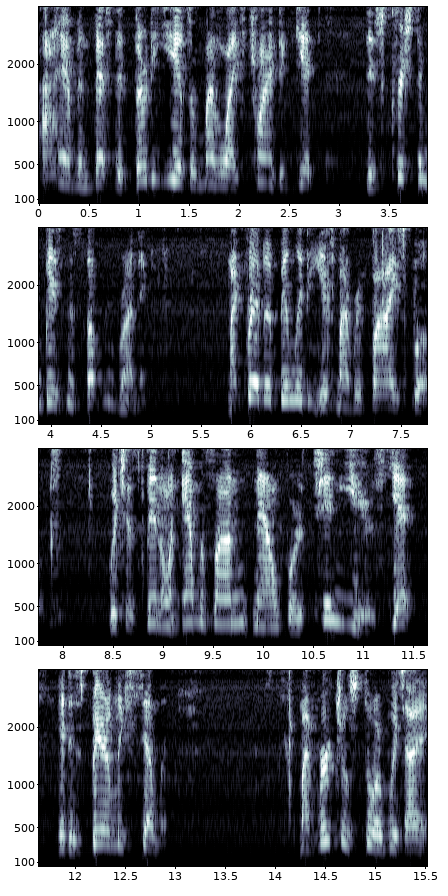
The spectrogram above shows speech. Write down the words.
I have invested 30 years of my life trying to get this Christian business up and running. My credibility is my revised book, which has been on Amazon now for 10 years, yet it is barely selling. My virtual store, which I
